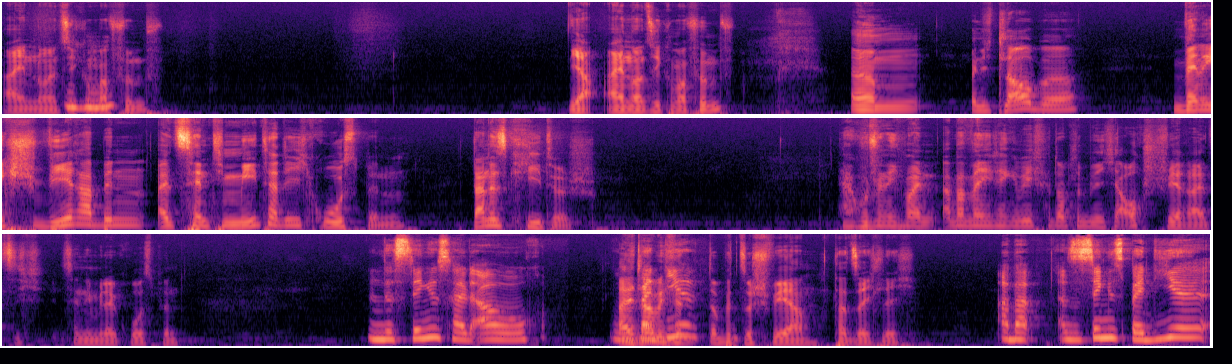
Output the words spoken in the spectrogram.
91,5. Mhm. Ja, 91,5. Ähm, und ich glaube, wenn ich schwerer bin als Zentimeter, die ich groß bin, dann ist kritisch. Ja, gut, wenn ich mein, aber wenn ich mein Gewicht verdopple, bin ich ja auch schwerer, als ich Zentimeter groß bin. Und das Ding ist halt auch. Also, ich glaube, ich bin doppelt so schwer, tatsächlich. Aber, also das Ding ist bei dir,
